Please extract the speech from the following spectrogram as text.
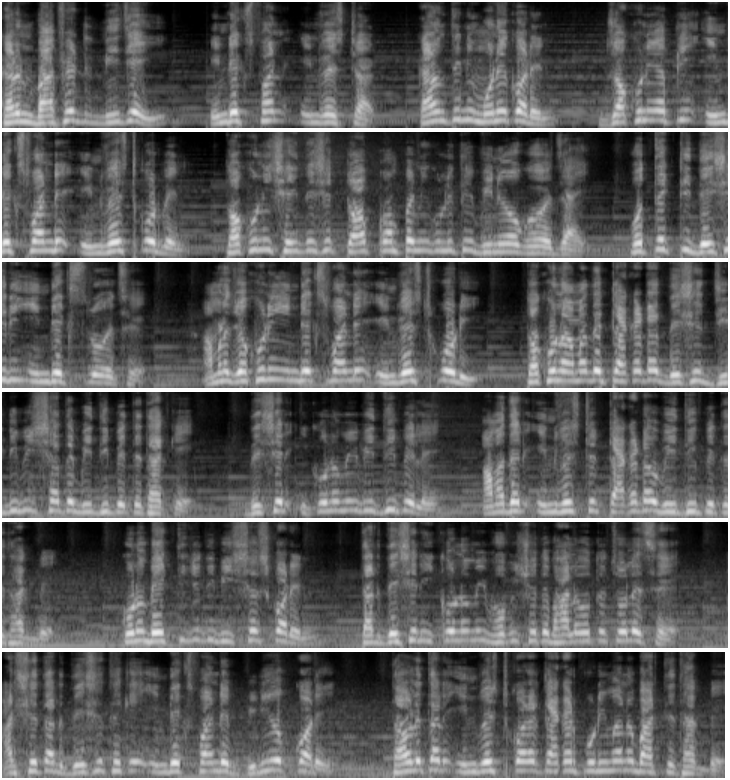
কারণ বাফেট নিজেই ইন্ডেক্স ফান্ড ইনভেস্টর কারণ তিনি মনে করেন, যখনই আপনি ইন্ডেক্স ফান্ডে ইনভেস্ট করবেন, তখনই সেই দেশের টপ কোম্পানিগুলিতে বিনিয়োগ হয়ে যায়। প্রত্যেকটি দেশেরই ইন্ডেক্স রয়েছে। আমরা যখনই ইন্ডেক্স ফান্ডে ইনভেস্ট করি তখন আমাদের টাকাটা দেশের জিডিপির সাথে বৃদ্ধি পেতে থাকে। দেশের ইকোনমি বৃদ্ধি পেলে আমাদের ইনভেস্টের টাকাটাও বৃদ্ধি পেতে থাকবে। কোনো ব্যক্তি যদি বিশ্বাস করেন, তার দেশের ইকোনমি ভবিষ্যতে ভালো হতে চলেছে আর সে তার দেশে থেকে ইন্ডেক্স ফান্ডে বিনিয়োগ করে, তাহলে তার ইনভেস্ট করা টাকার পরিমাণও বাড়তে থাকবে।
